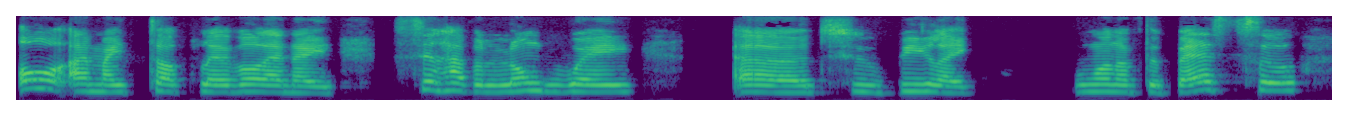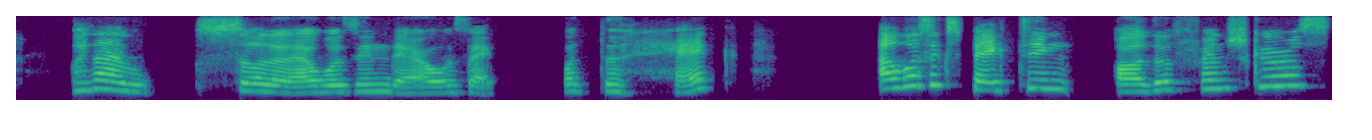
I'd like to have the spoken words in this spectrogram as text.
all at my top level and I still have a long way uh to be like one of the best. So when I saw that I was in there, I was like, what the heck? I was expecting other French girls.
